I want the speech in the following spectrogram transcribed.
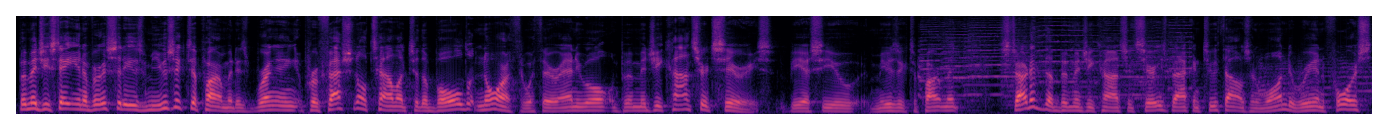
Bemidji State University's music department is bringing professional talent to the bold north with their annual Bemidji Concert Series. BSU Music Department started the Bemidji Concert Series back in 2001 to reinforce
